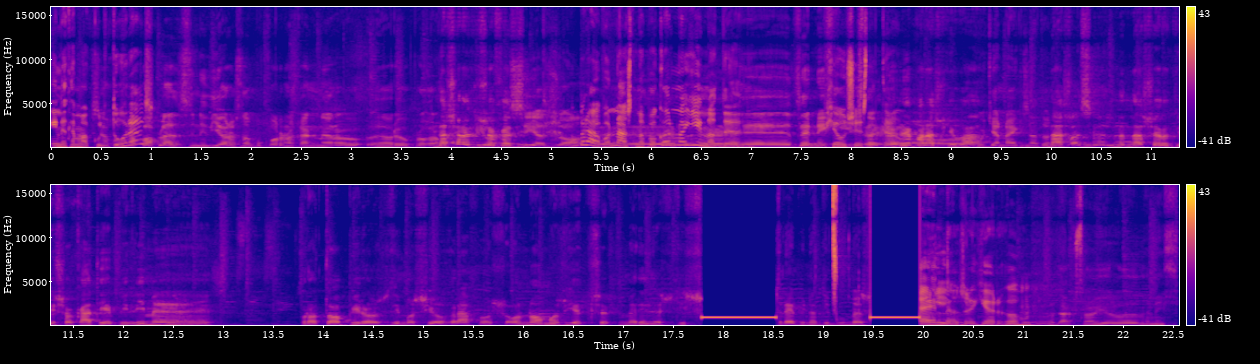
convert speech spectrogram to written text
Είναι θέμα Εντάξει, εγώ κουλτούρας. Θα πω απλά στην ίδια ώρα στον Αποκόρο να κάνει ένα ωραίο- ωραίο πρόγραμμα. Να σε ρωτήσω κάτι. υιοθεσίας ζώων. Μπράβο, να στην αποκόρου να γίνονται. Ε, δεν έχει Πιο ουσιαστικά. Instagram Ε, ρε ο Παρασκευά, Κουκιανάκης να τον να, ανεβάσει, σε- αλλά- να, να σε ρωτήσω κάτι, επειδή είμαι πρωτόπυρος δημοσιογράφος, ο νόμος για τις εφημερίδες της πρέπει να την πούμε σ***. Έλεος, ρε Γιώργο. Εντάξει, τώρα Γιώργο δεν έχει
